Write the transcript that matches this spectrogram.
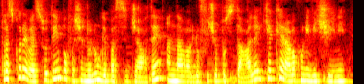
Trascorreva il suo tempo facendo lunghe passeggiate, andava all'ufficio postale, chiacchierava con i vicini.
